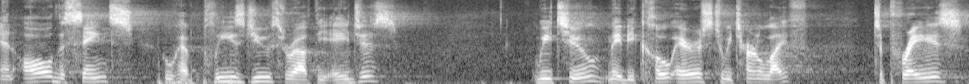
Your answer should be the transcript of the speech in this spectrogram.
and all the saints who have pleased you throughout the ages, we too may be co heirs to eternal life, to praise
